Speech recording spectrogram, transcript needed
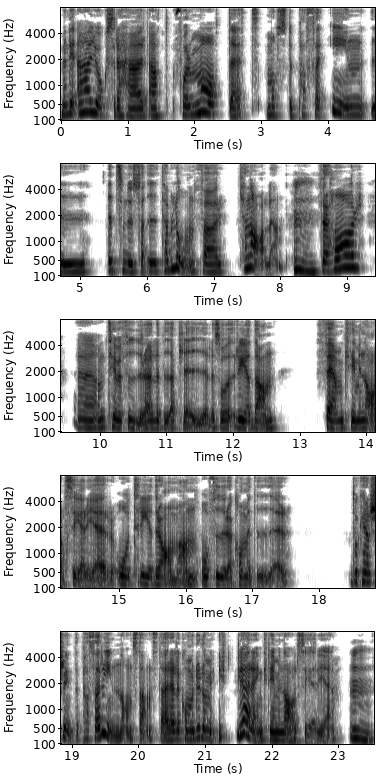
Men det är ju också det här att formatet måste passa in i, lite som du sa, i tablån för kanalen. Mm. För har um, TV4 eller Viaplay eller så redan fem kriminalserier och tre draman och fyra komedier då kanske det inte passar in någonstans där. Eller kommer du då med ytterligare en kriminalserie, mm.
